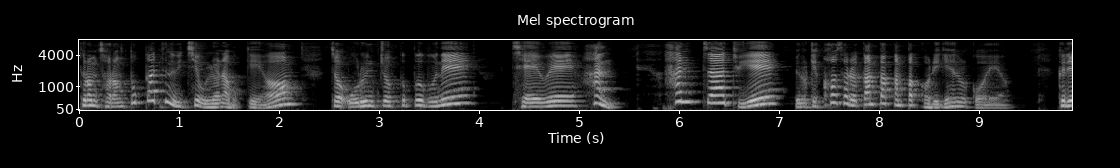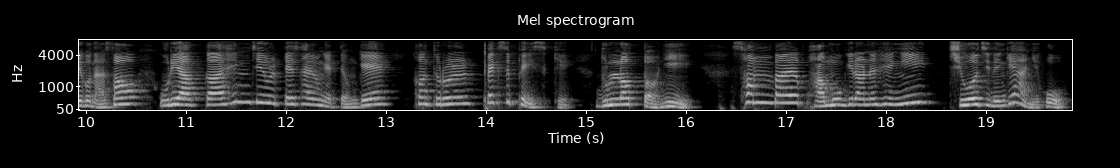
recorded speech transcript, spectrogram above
그럼 저랑 똑같은 위치에 올려놔 볼게요. 저 오른쪽 끝부분에 제외한 한자 뒤에 이렇게 커서를 깜빡깜빡 거리게 해놓을 거예요. 그리고 나서 우리 아까 행 지울 때 사용했던 게 컨트롤 백스페이스 키 눌렀더니 선발 과목이라는 행이 지워지는 게 아니고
